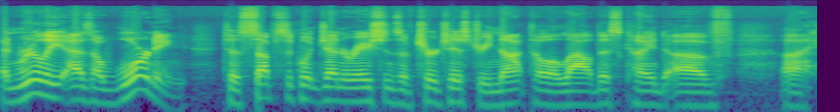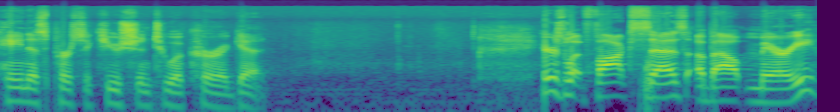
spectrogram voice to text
and really as a warning to subsequent generations of church history not to allow this kind of uh, heinous persecution to occur again. Here's what Foxe says about Mary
